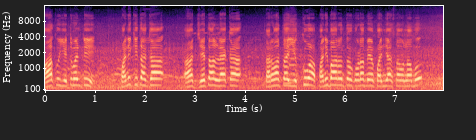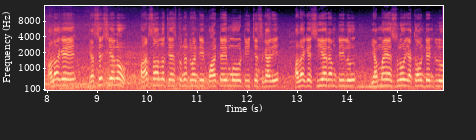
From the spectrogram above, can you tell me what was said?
మాకు ఎటువంటి పనికి తగ్గ జీతాలు లేక తర్వాత ఎక్కువ పని భారంతో కూడా మేము పనిచేస్తూ ఉన్నాము. అలాగే ఎస్ఎస్ఏలో పాఠశాలలో చేస్తున్నటువంటి పార్ట్ టైం టీచర్స్ కానీ అలాగే సిఆర్ఎంటీలు ఎంఐఎస్లు అకౌంటెంట్లు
